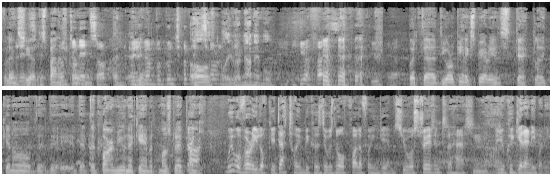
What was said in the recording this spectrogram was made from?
Valencia, the Spanish Gunter club. yeah. Netzer. And- I and- remember Gunter Oh, Netzer. you're an animal. Yes. But uh, the European experience, Dick, like you know, the the, the, the Bayern Munich game at Musgrave Park. Like, we were very lucky at that time because there was no qualifying games. You were straight into the hat Mm. and you could get anybody.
